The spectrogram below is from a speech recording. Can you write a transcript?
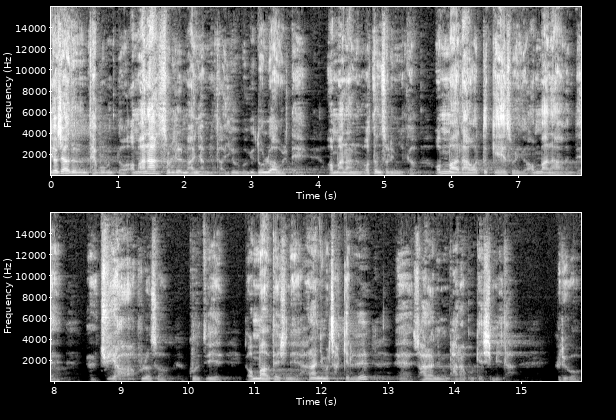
여자들은 대부분 또 어마나 소리를 많이 합니다. 이거 놀러 올 때 어마나는 어떤 소리입니까? 엄마 나 어떻게 해 소리가 엄마나 근데 주여 불러서 그 뒤에 엄마 대신에 하나님을 찾기를 예, 하나님은 바라고 계십니다. 그리고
